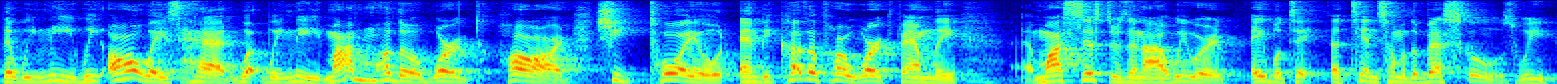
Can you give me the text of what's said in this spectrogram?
that we need. We always had what we need. My mother worked hard. She toiled. And because of her work, family, my sisters and I, we were able to attend some of the best schools. We,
